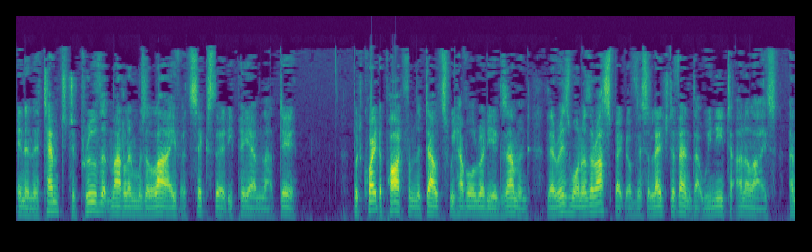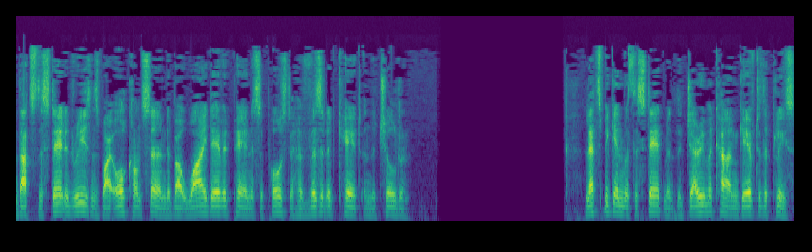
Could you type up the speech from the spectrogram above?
in an attempt to prove that Madeleine was alive at 6:30 p.m. that day. But quite apart from the doubts we have already examined, there is one other aspect of this alleged event that we need to analyse, and that's the stated reasons by all concerned about why David Payne is supposed to have visited Kate and the children. Let's begin with the statement that Gerry McCann gave to the police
